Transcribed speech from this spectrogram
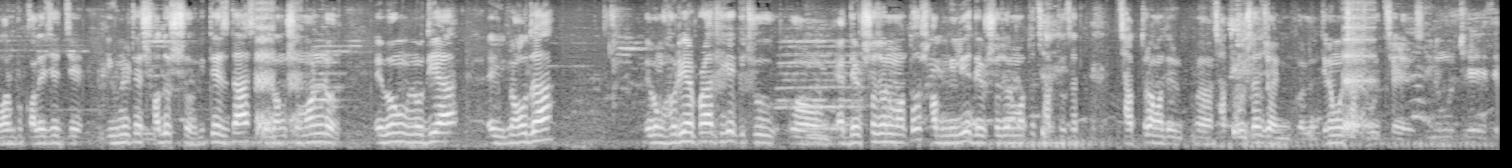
বহরমপুর কলেজের যে ইউনিটের সদস্য রিতেশ দাস এবং মণ্ডল এবং নদিয়া এই নওদা এবং হরিয়ারপাড়া থেকে কিছু দেড়শো জন মতো সব মিলিয়ে দেড়শো জন মতো ছাত্র ছাত্র আমাদের ছাত্র পরিষদে জয়েন করলেন তৃণমূল ছাত্র ছেড়ে। তৃণমূল ছেড়ে এসে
